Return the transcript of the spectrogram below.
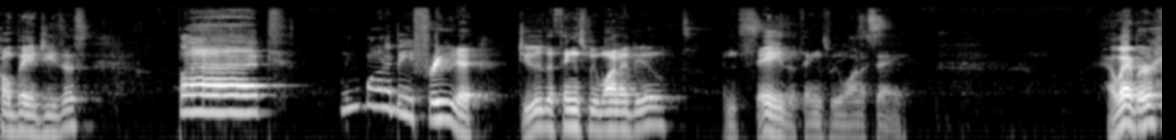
obey Jesus, but we want to be free to do the things we want to do and say the things we want to say. However,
